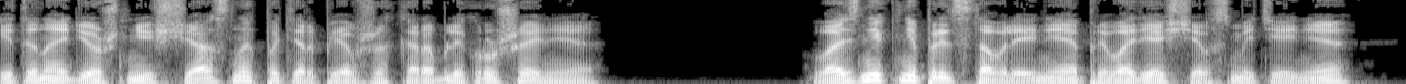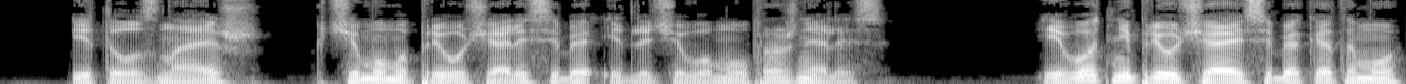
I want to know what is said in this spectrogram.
и ты найдешь несчастных, потерпевших кораблекрушение. Возникнет представление, приводящее в смятение, и ты узнаешь, к чему мы приучали себя и для чего мы упражнялись. И вот, не приучая себя к этому,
